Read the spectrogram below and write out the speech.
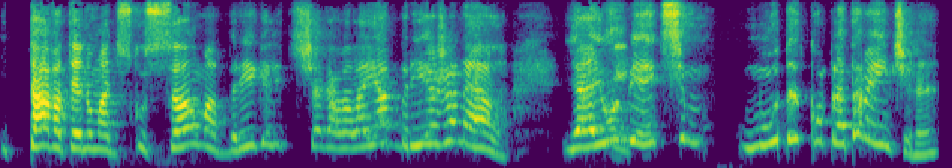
estava tendo uma discussão, uma briga, ele chegava lá e abria a janela. E aí Sim. o ambiente se muda completamente, né?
